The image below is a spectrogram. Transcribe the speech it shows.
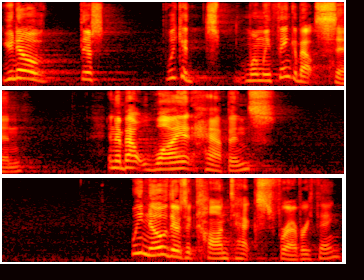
You know, there's we could when we think about sin and about why it happens, we know there's a context for everything.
